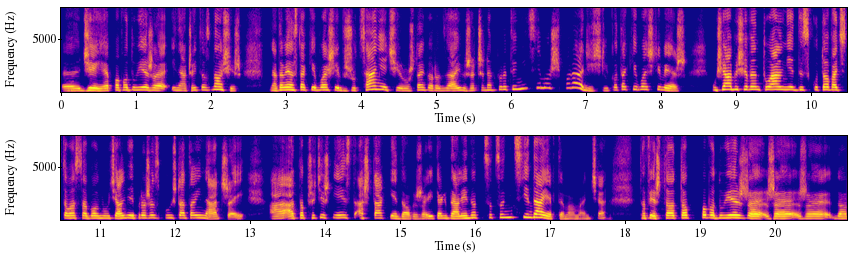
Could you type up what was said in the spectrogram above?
e, mhm. dzieje, powoduje, że inaczej to znosisz. Natomiast takie właśnie wrzucanie ci różnego rodzaju rzeczy, na które ty nic nie możesz poradzić, tylko takie właśnie, wiesz, musiałabyś ewentualnie dyskutować z tą osobą, mówić, ale nie, proszę spójrz na to inaczej, a, a to przecież nie jest aż tak niedobrze i tak dalej, no co, co nic nie daje w tym momencie. To wiesz, to, to powoduje, że, że, że no,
